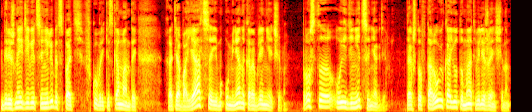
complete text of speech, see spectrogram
Бережные девицы не любят спать в кубрике с командой, хотя бояться им у меня на корабле нечего. Просто уединиться негде так что вторую каюту мы отвели женщинам.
